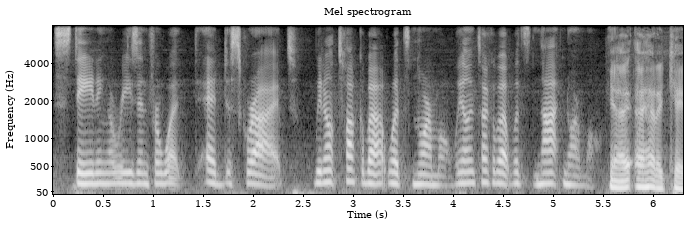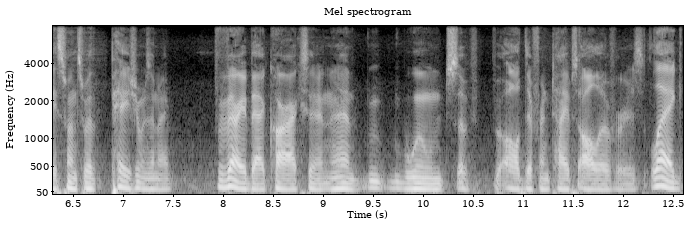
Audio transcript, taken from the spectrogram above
stating a reason for what Ed described. We don't talk about what's normal. We only talk about what's not normal. Yeah, I, I had a case once with patient was in a very bad car accident and had wounds of all different types all over his leg.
